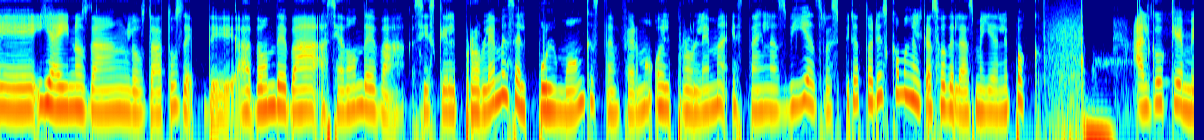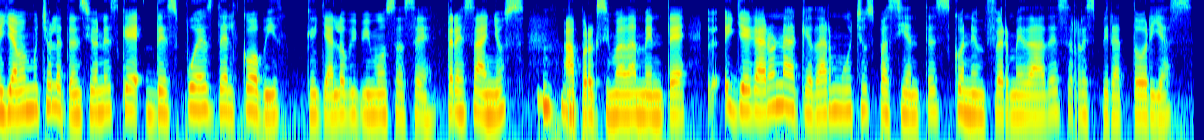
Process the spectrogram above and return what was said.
Eh, y ahí nos dan los datos de, de, a dónde va, hacia dónde va. Si es que el problema es el pulmón que está enfermo o el problema está en las vías respiratorias, como en el caso del asma y del EPOC. Algo que me llama mucho la atención es que después del COVID, que ya lo vivimos hace tres años aproximadamente, eh, llegaron a quedar muchos pacientes con enfermedades respiratorias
